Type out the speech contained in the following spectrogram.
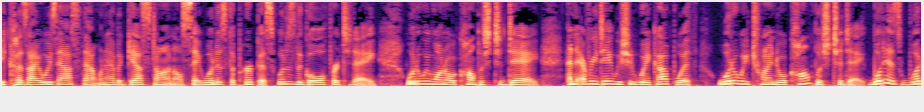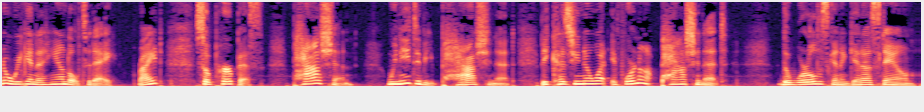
Because I always ask that when I have a guest on, I'll say, What is the purpose? What is the goal for today? What do we want to accomplish today? And every day we should wake up with, What are we trying to accomplish today? What is, what are we going to handle today? Right? So purpose, passion. We need to be passionate because you know what? If we're not passionate, the world is going to get us down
